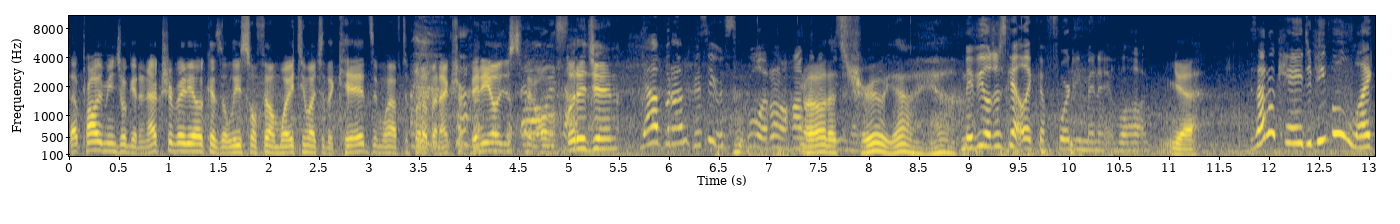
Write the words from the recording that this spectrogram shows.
That probably means you'll get an extra video because Elyse will film way too much of the kids, and we'll have to put up an extra video just to fit all the footage in. Yeah, but I'm busy with school. I don't know how I'm Oh, that's do that. true. Yeah, yeah, Maybe you'll just get like a 40 minute vlog. yeah, Is that okay? Do people like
